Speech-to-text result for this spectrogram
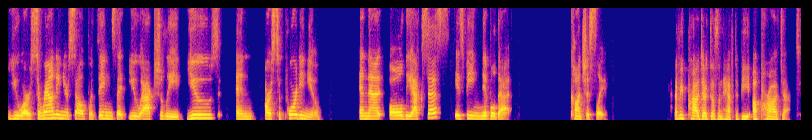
you are surrounding yourself with things that you actually use and are supporting you and that all the excess is being nibbled at consciously. Every project doesn't have to be a project.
